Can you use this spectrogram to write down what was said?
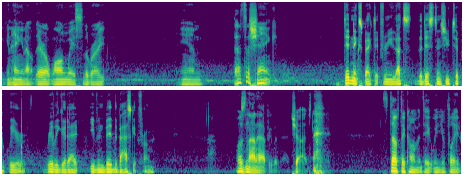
You can hang it out there a long ways to the right. And that's a shank. Didn't expect it from you. That's the distance you typically are really good at, even bid the basket from. I was not happy with that shot. it's tough to commentate when you're played.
